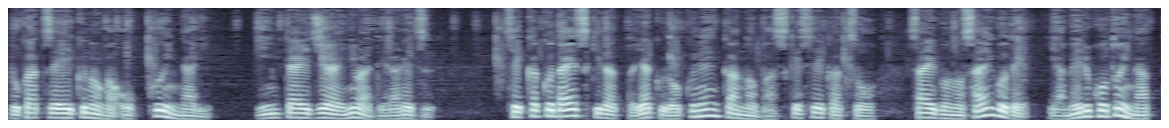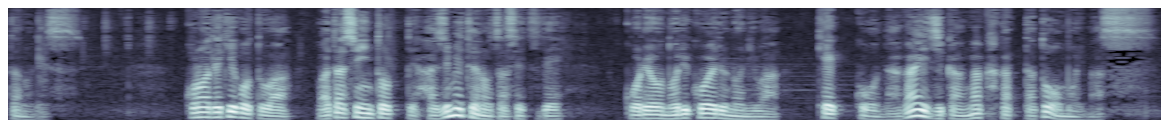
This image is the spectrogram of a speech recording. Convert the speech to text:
部活へ行くのが億劫になり、引退試合には出られず、せっかく大好きだった約6年間のバスケ生活を最後の最後で辞めることになったのです。この出来事は私にとって初めての挫折で、これを乗り越えるのには結構長い時間がかかったと思います。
